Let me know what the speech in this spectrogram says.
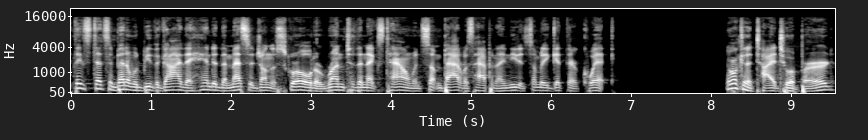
I think Stetson Bennett would be the guy they handed the message on the scroll to run to the next town when something bad was happening. They needed somebody to get there quick. They weren't going to tie it to a bird.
